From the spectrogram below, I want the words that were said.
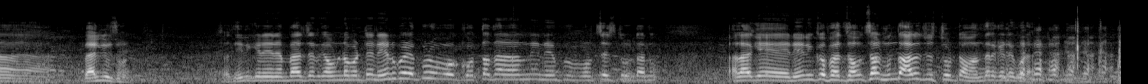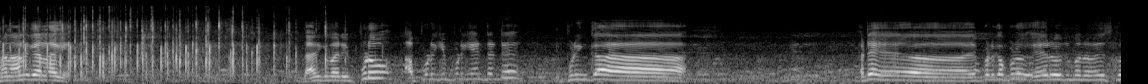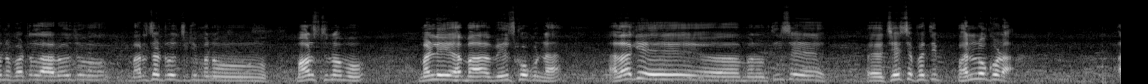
వాల్యూ జోన్. సో దీనికి నేను అంబాసిడర్గా ఉండమంటే నేను కూడా ఎప్పుడు కొత్తదనాన్ని నేను ప్రోత్సహిస్తూ ఉంటాను. అలాగే నేను ఇంకో పది సంవత్సరాల ముందు ఆలోచిస్తూ ఉంటాం అందరికంటే కూడా. మా నాన్నగారు అలాగే. దానికి మరి ఇప్పుడు అప్పటికి ఇప్పటికి ఏంటంటే ఇప్పుడు ఇంకా అంటే ఎప్పటికప్పుడు ఏ రోజు మనం వేసుకున్న బట్టలు ఆ రోజు మరుసటి రోజుకి మనం మారుస్తున్నామో మళ్ళీ వేసుకోకుండా అలాగే మనం తీసే చేసే ప్రతి పనిలో కూడా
